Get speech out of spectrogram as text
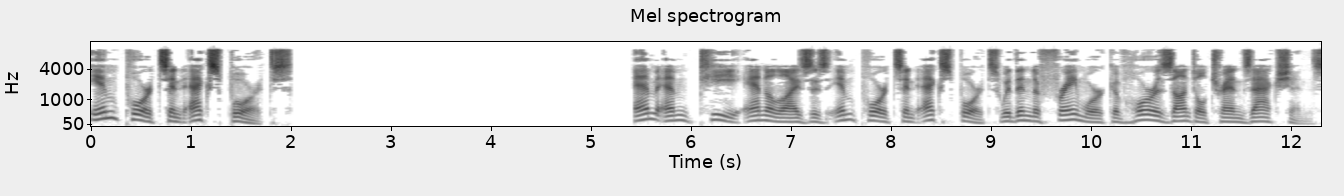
Imports and exports MMT analyzes imports and exports within the framework of horizontal transactions.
